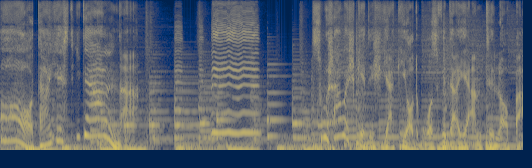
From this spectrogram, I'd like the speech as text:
O, ta jest idealna. Słyszałeś kiedyś, jaki odgłos wydaje antylopa?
